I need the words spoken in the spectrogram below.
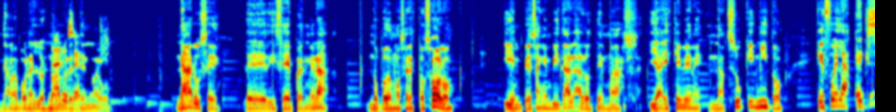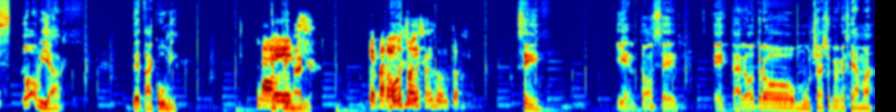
déjame poner los nombres de nuevo. Naruse le dice, pues mira, no podemos hacer esto solo. Y empiezan a invitar a los demás. Y ahí es que viene Natsuki Nito, que fue la ex novia de Takumi. La en primaria. Que para ellos todavía están juntos. Sí. Y entonces está el otro muchacho, creo que se llama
